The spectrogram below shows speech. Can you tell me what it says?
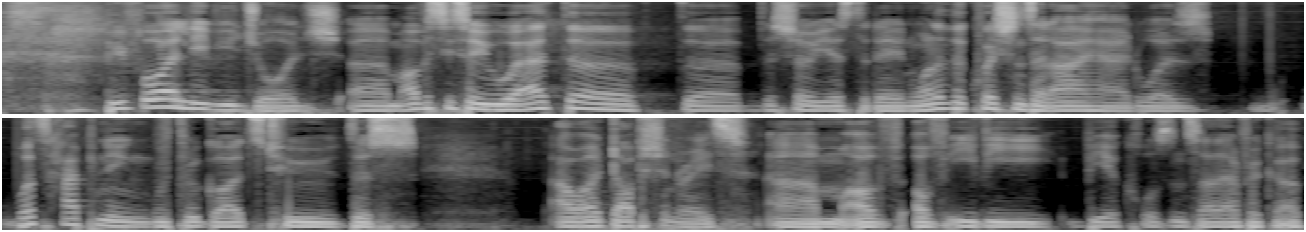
Before I leave you, George, um, obviously, so you were at the, the the show yesterday, and one of the questions that I had was, what's happening with regards to this our adoption rates um, of of EV vehicles in South Africa?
